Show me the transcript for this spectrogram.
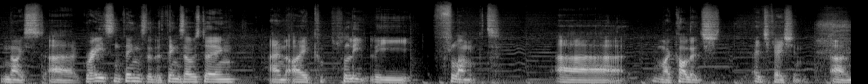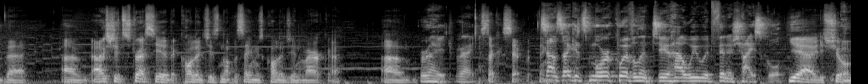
nice uh, grades and things. That the things I was doing, and I completely flunked uh, my college education um, there. Um, I should stress here that college is not the same as college in America. Um, right, right. It's like a separate thing. Sounds like it's more equivalent to how we would finish high school. Yeah, sure.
